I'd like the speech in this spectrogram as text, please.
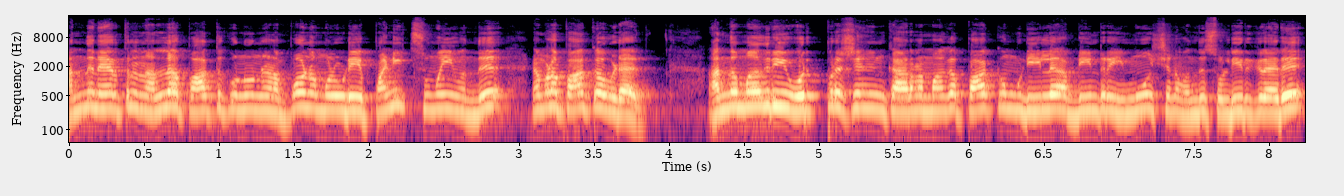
அந்த நேரத்தில் நல்லா பார்த்துக்கணும்னு நினப்போம். நம்மளுடைய பணி சுமை வந்து நம்மளை பார்க்க விடாது. அந்த மாதிரி ஒர்க் ப்ரெஷரின் காரணமாக பார்க்க முடியல அப்படின்ற இமோஷனை வந்து சொல்லியிருக்கிறாரு.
